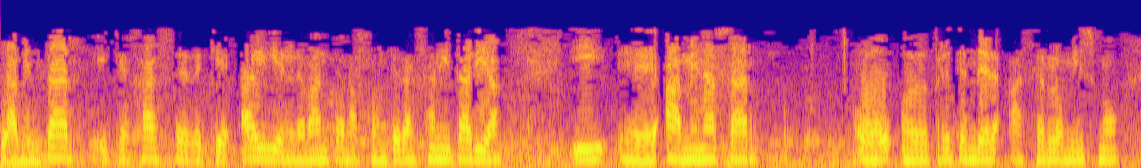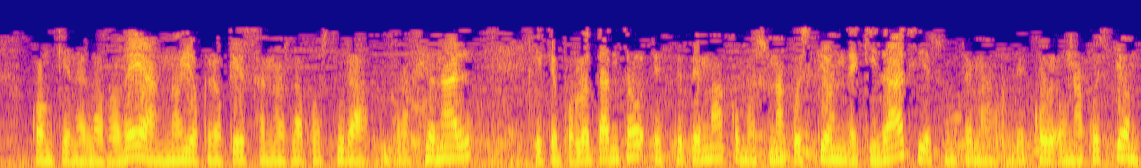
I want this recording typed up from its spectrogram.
lamentar y quejarse de que alguien levanta una frontera sanitaria y eh, amenazar o pretender hacer lo mismo con quienes la rodean, ¿no? Yo creo que esa no es la postura racional y que por lo tanto este tema, como es una cuestión de equidad y es un tema de co- una cuestión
